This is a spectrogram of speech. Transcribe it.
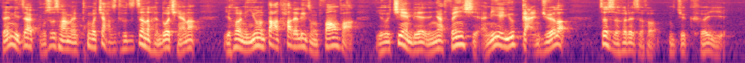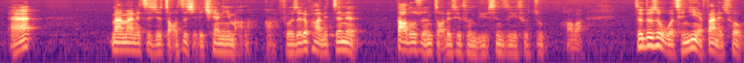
等你在股市上面通过价值投资挣了很多钱了以后，你用大他的那种方法，以后鉴别人家分析，你也有感觉了，这时候的时候，你就可以哎。慢慢的自己找自己的千里马了啊，否则的话，你真的大多数人找的是一头驴，甚至一头猪，好吧？这都是我曾经也犯的错误，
